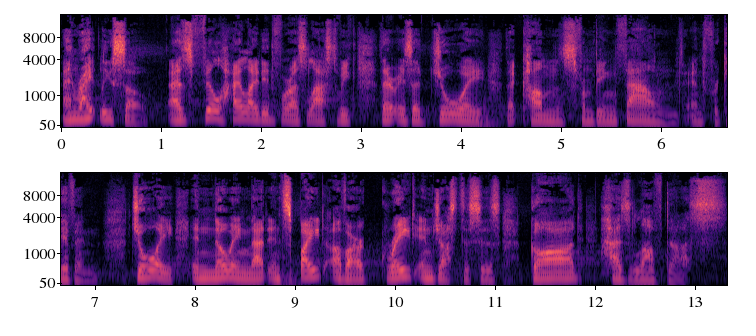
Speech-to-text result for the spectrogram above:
and rightly so. As Phil highlighted for us last week, there is a joy that comes from being found and forgiven. Joy in knowing that in spite of our great injustices, God has loved us.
